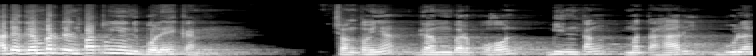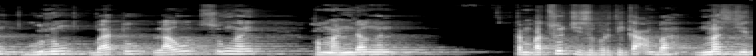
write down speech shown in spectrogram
Ada gambar dan patung yang dibolehkan. Contohnya gambar pohon, bintang, matahari, bulan, gunung, batu, laut, sungai, pemandangan, tempat suci seperti Ka'bah, masjid.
